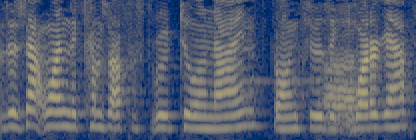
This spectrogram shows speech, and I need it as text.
is that one that comes off of Route 209 going through the Uh, water gap?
